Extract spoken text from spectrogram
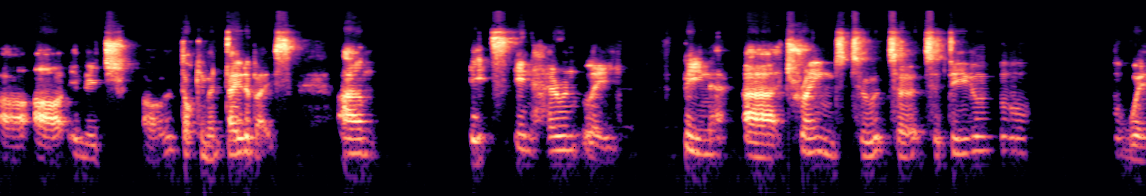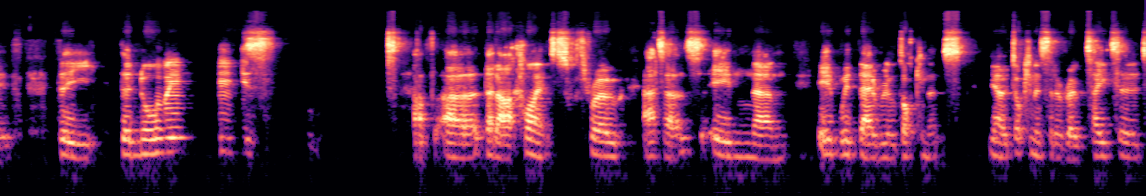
our, our image our document database, um, it's inherently been uh, trained to, to, to deal with the, the noise of, uh, that our clients throw at us in, um, in, with their real documents. You know, documents that are rotated,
